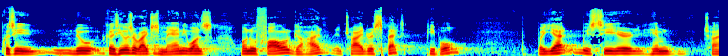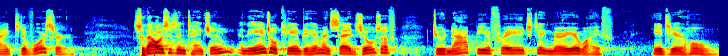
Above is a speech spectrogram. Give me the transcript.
because he knew because he was a righteous man. He was one who followed God and tried to respect people. But yet we see here him trying to divorce her. So that was his intention. And the angel came to him and said, Joseph, do not be afraid to take Mary, your wife, into your home.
